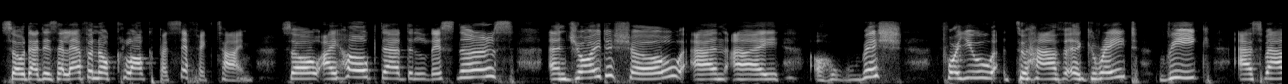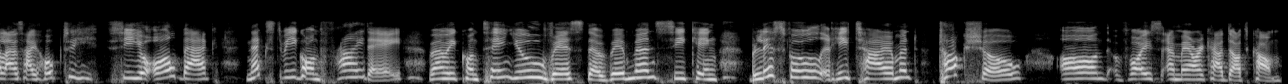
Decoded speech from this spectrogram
So that is 11 o'clock Pacific Time. So I hope that the listeners enjoy the show and I uh, wish for you to have a great week as well as I hope to see you all back next week on Friday when we continue with the Women Seeking Blissful Retirement talk show on voiceamerica.com.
